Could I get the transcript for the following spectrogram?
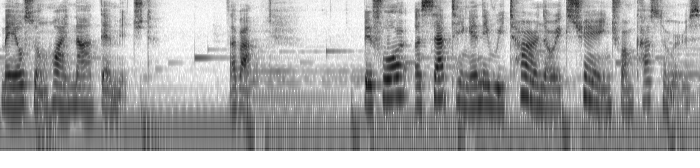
没有损坏 （not damaged）。来吧，Before accepting any return or exchange from customers,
